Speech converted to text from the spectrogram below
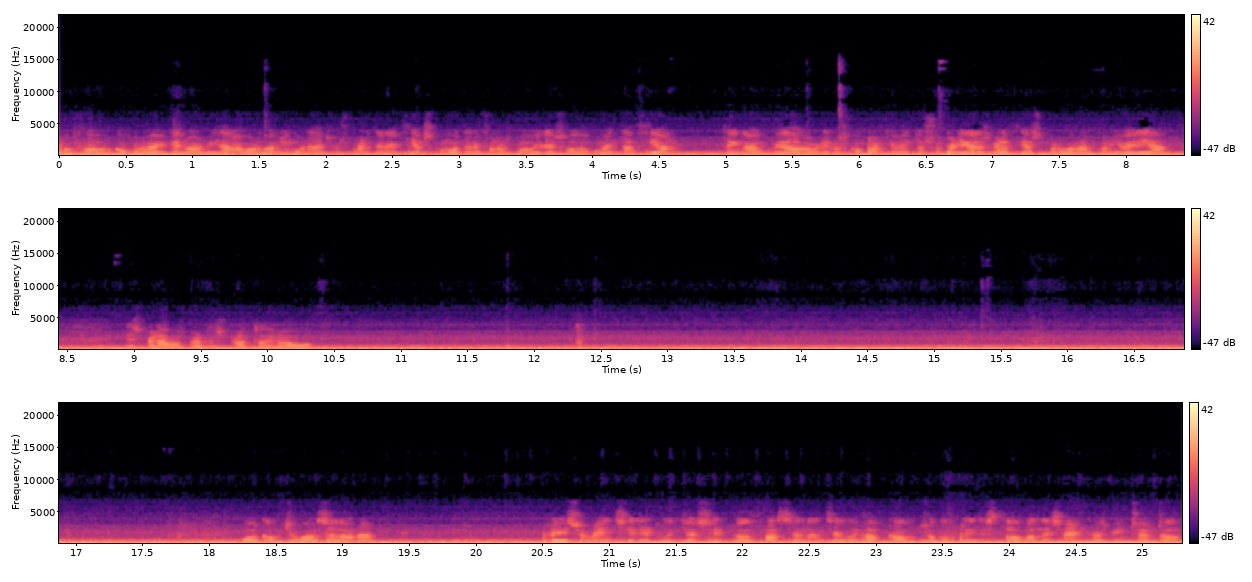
Por favor, comprueben que no olvidan a bordo ninguna de sus pertenencias como teléfonos móviles o documentación. Tengan cuidado al abrir los compartimentos superiores. Gracias por volar con Iberia. Esperamos verles pronto de nuevo. Welcome to Barcelona. Please remain seated with your seatbelt fastened until we have come to complete stop and the sign has been turned off.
